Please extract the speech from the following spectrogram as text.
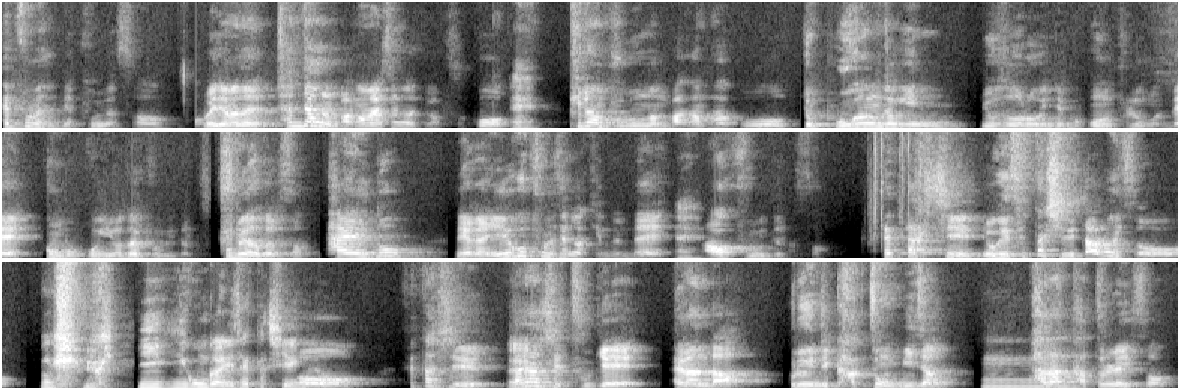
세품에서 내품이었어. 왜냐면은 천장을 마감할 생각이 없었고 네. 필요한 부분만 마감하고 좀 보강적인 요소로 이제 목공을 부른 건데 총 목공이 8품이 들었어. 2배가 들었어. 타일도 내가 7품 생각했는데 네. 9품이 들었어. 세탁실, 여기 세탁실이 따로 있어. 여기, 여기. 이, 이 공간이 세탁실인가요? 어, 세탁실, 네. 화장실 두 개, 베란다, 그리고 이제 각종 미장, 음. 바닥 다 뚫려 있어.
